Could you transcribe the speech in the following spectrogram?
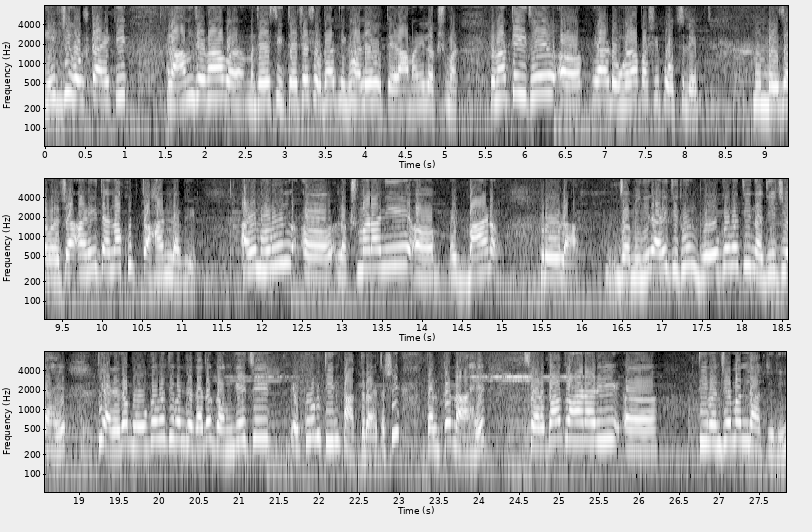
एक जी गोष्ट आहे की राम जेव्हा व- म्हणजे सीतेच्या शोधात निघाले होते राम आणि लक्ष्मण तेव्हा ते इथे या डोंगरापाशी पोचले मुंबईजवळच्या आणि त्यांना खूप तहान लागली. आणि म्हणून लक्ष्मणाने एक बाण रोवला. जमिनीत आणि तिथून भोगवती नदी जी आहे ती आली आता भोगवती म्हणजे काय? तर गंगेची एकूण तीन पात्र आहेत अशी कल्पना आहे. स्वर्गात वाहणारी ती म्हणजे मंदाकिनी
